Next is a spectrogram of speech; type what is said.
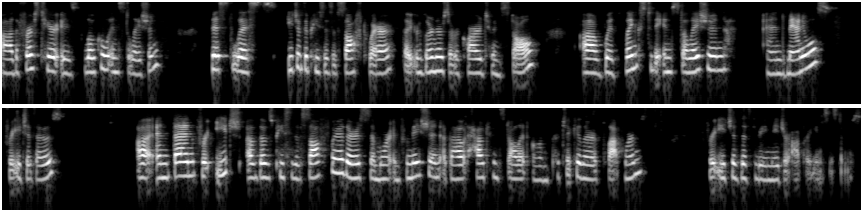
Uh, the first here is local installation. This lists each of the pieces of software that your learners are required to install uh, with links to the installation and manuals for each of those. Uh, and then for each of those pieces of software, there is some more information about how to install it on particular platforms for each of the three major operating systems.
